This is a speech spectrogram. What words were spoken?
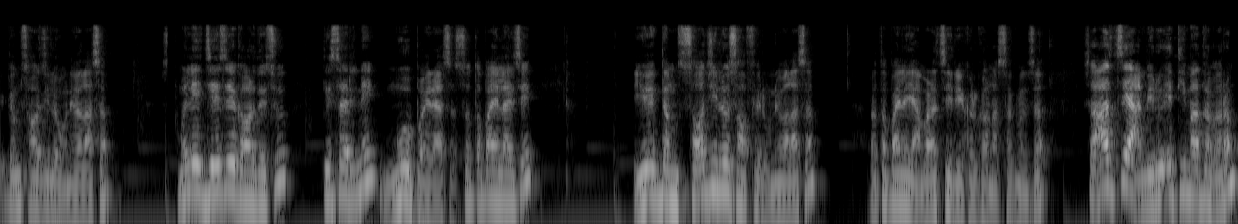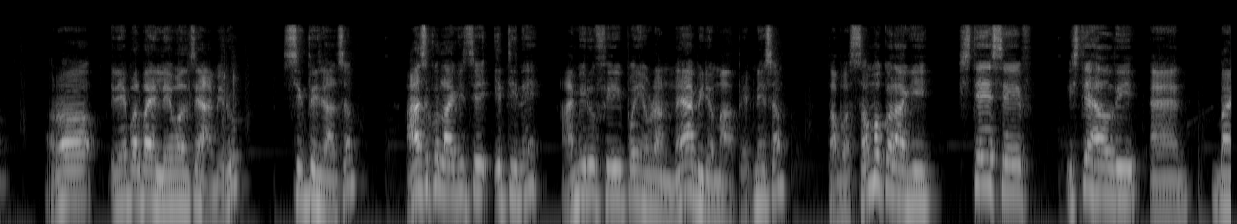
एकदम सजिलो हुनेवाला छ। मैले जे जे गर्दैछु त्यसरी नै मुभ भइरहेछ। सो तपाईँलाई चाहिँ यो एकदम सजिलो सफ्टवेयर हुनेवाला छ र तपाईँले यहाँबाट चाहिँ रेकर्ड गर्न सक्नुहुन्छ। सो आज चाहिँ हामीहरू यति मात्र गरौँ र लेभल बाई लेभल चाहिँ हामीहरू सिक्दै जान्छौँ। आजको लागि चाहिँ यति नै। हामीहरू फेरि पनि एउटा नयाँ भिडियोमा भेट्नेछौँ। तबसम्मको लागि stay safe stay healthy and bye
